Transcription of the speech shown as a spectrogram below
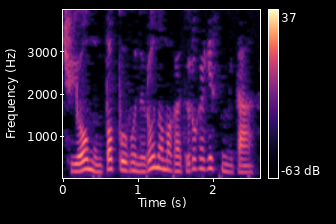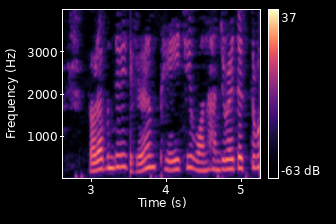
주요 문법 부분으로 넘어가도록 하겠습니다. 여러분들이 지금 페이지 103,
